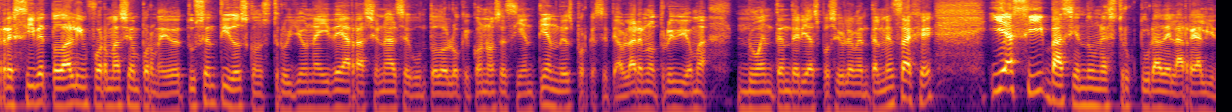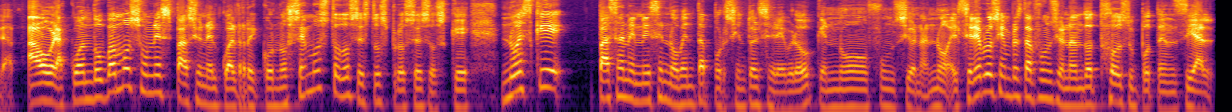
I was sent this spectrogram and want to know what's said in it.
recibe toda la información por medio de tus sentidos, construye una idea racional según todo lo que conoces y entiendes, porque si te hablara en otro idioma no entenderías posiblemente el mensaje, y así va siendo una estructura de la realidad. Ahora, cuando vamos a un espacio en el cual reconocemos todos estos procesos que no es que pasan en ese 90% del cerebro que no funciona. No, el cerebro siempre está funcionando a todo su potencial.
